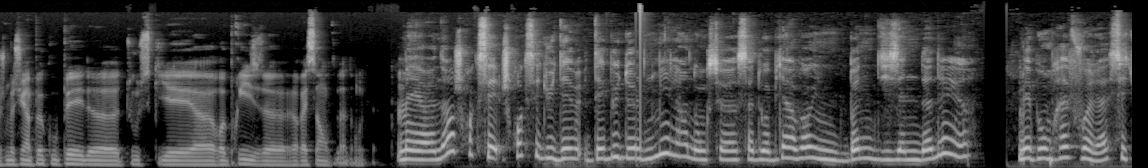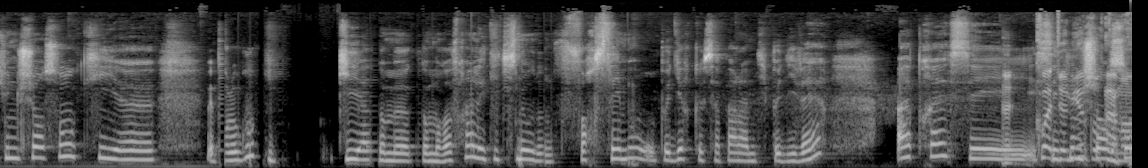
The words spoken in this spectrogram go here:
je me suis un peu coupé de tout ce qui est reprise récente là, donc. Mais non, je crois que c'est, je crois que c'est du début 2000, hein, donc ça, doit bien avoir une bonne dizaine d'années. Hein. Mais bon, bref, voilà, c'est une chanson qui, mais pour le coup, qui qui a comme, euh, comme refrain Let It Snow, donc forcément on peut dire que ça parle un petit peu d'hiver. Après, c'est euh, une chanson.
